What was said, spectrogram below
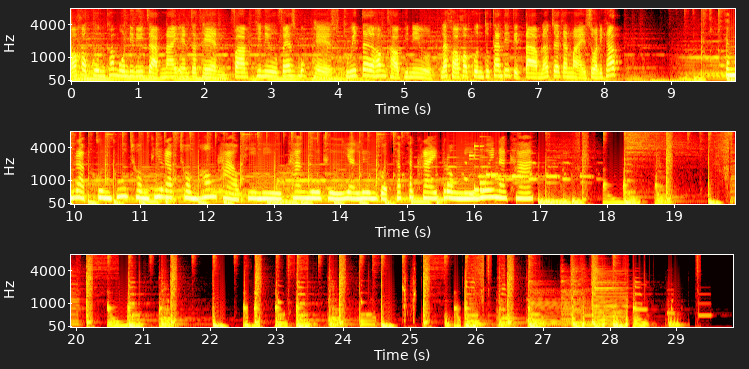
ขอขอบคุณข้อมูลดีๆ จาก Nine Entertain ฝากพีนิวส์ Facebook Page Twitter ห้องข่าวพีนิวส์ และขอขอบคุณทุกท่านที่ติดตามแล้วเจอกันใหม่ สวัสดีครับสำหรับคุณผู้ชมที่รับชมห้องข่าวพีนิวส์ทางมือถืออย่าลืมกด Subscribe ตรงนี้ด้วยนะคะ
